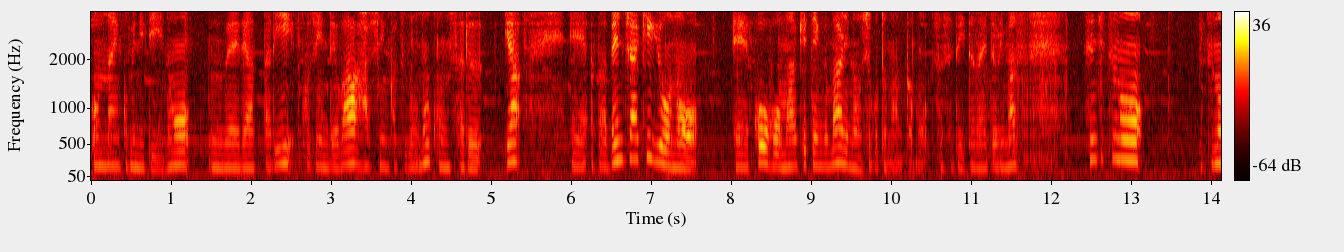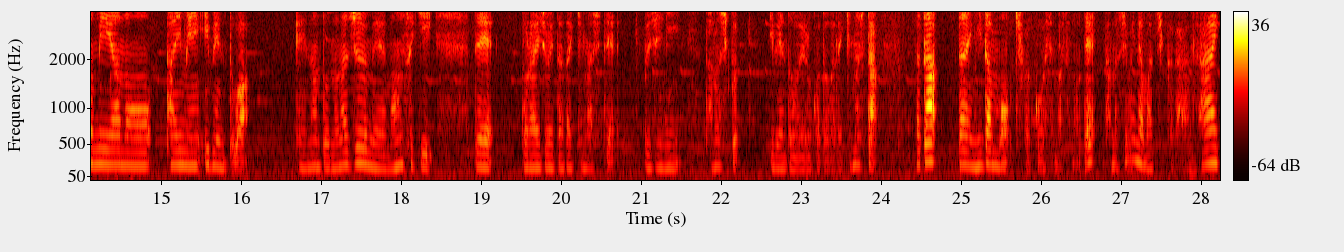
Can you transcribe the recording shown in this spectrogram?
オンラインコミュニティの運営であったり個人では発信活動のコンサルや、えー、あとはベンチャー企業の、えー、広報マーケティング周りのお仕事なんかもさせていただいております。先日の宇都宮の対面イベントは、えー、なんと70名満席でご来場いただきまして無事に楽しくイベントを終えることができました。また第2弾も企画をしますので楽しみにお待ちください。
